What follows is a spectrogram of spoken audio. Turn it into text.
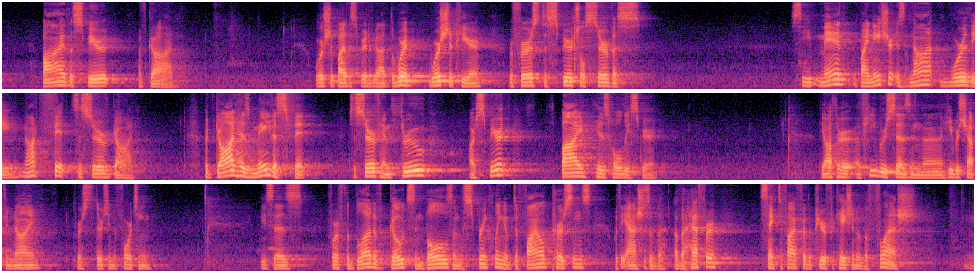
by the Spirit of God. Worship by the Spirit of God. The word worship here refers to spiritual service. See, man by nature is not worthy, not fit to serve God. But God has made us fit to serve Him through our spirit, by his Holy Spirit. The author of Hebrews says in uh, Hebrews chapter 9, verse 13 to 14, he says, For if the blood of goats and bulls and the sprinkling of defiled persons with the ashes of, the, of a heifer sanctify for the purification of the flesh,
